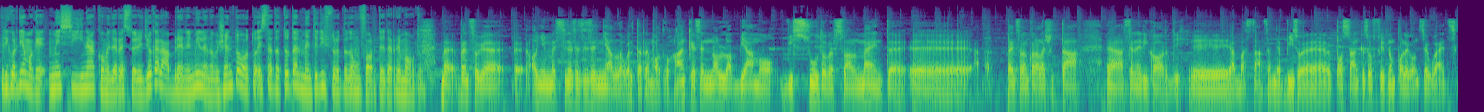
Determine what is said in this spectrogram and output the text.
Ricordiamo che Messina, come del resto Reggio Calabria, nel 1908 è stata totalmente distrutta da un forte terremoto. Beh, penso che eh, ogni messinese si è segnato da quel terremoto, anche se non lo abbiamo vissuto personalmente. Eh, penso che ancora la città eh, se ne ricordi eh, abbastanza, a mio avviso, e possa anche soffrirne un po' le conseguenze.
